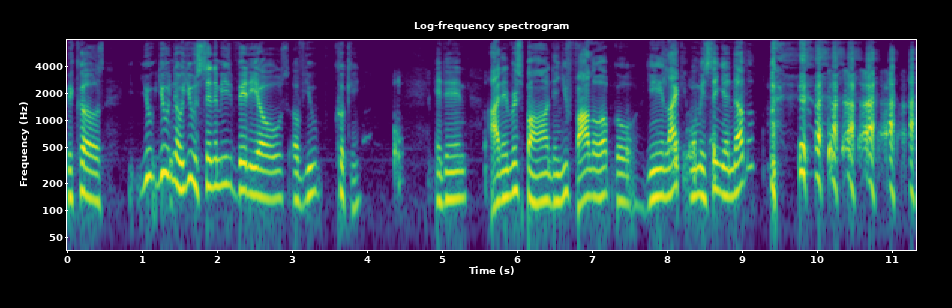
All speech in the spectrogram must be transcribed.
Because you you know you were sending me videos of you cooking and then I didn't respond, then you follow up, go, you didn't like it? Want me to send you another?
